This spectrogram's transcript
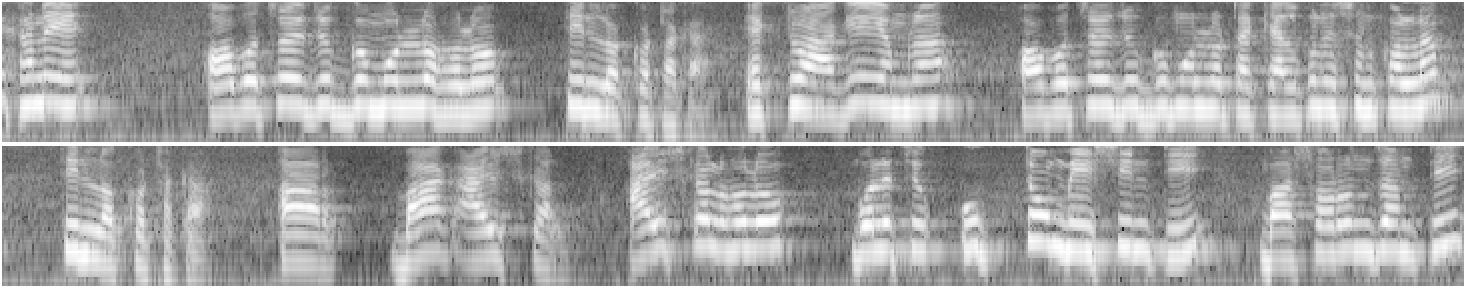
এখানে অবচয়যোগ্য মূল্য হলো তিন লক্ষ টাকা। একটু আগেই আমরা অবচয়যোগ্য মূল্যটা ক্যালকুলেশন করলাম, তিন লক্ষ টাকা। আর বাঘ আয়ুষ্কাল। আয়ুষ্কাল হলো বলেছে উক্ত মেশিনটি বা সরঞ্জামটি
